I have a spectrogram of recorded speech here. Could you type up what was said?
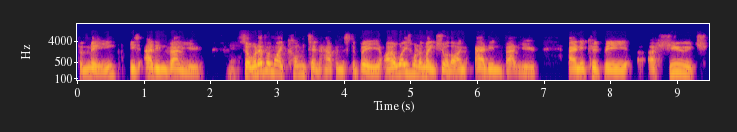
for me is adding value. Yes. So whatever my content happens to be, I always want to make sure that I'm adding value, and it could be a huge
